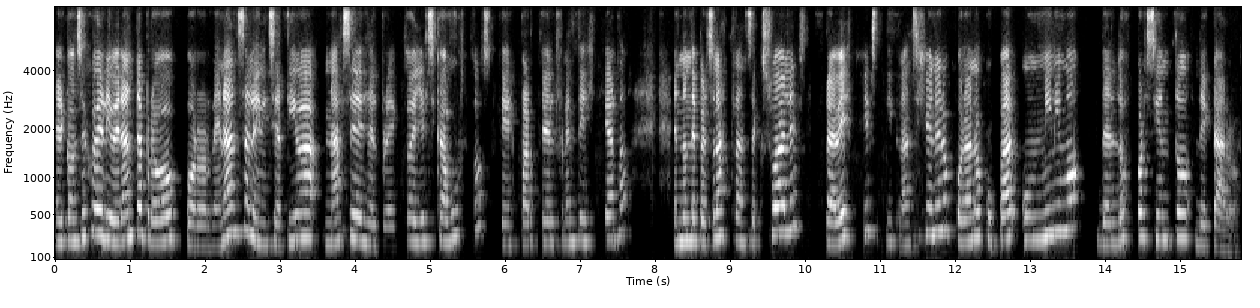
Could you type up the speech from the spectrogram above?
El Consejo Deliberante aprobó por ordenanza la iniciativa nace desde el proyecto de Jessica Bustos, que es parte del Frente Izquierda, en donde personas transexuales, travestis y transgénero podrán ocupar un mínimo del 2% de cargos.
